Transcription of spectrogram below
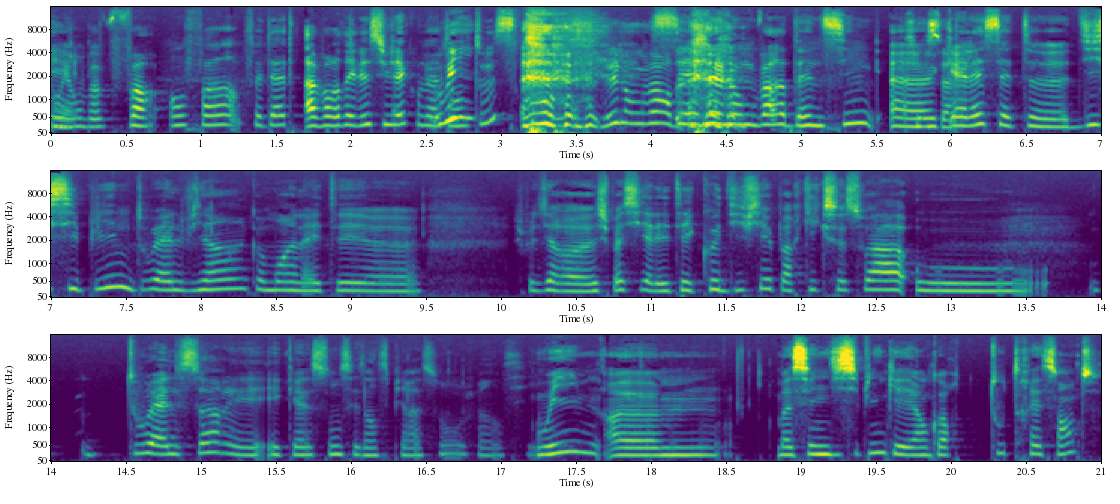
et on va pouvoir enfin peut-être aborder le sujet qu'on attend tous. le longboard. Le longboard dancing. quelle est cette discipline? D'où elle vient? Comment elle a été je veux dire, je sais pas si elle a été codifiée par qui que ce soit ou, d'où elle sort et, quelles sont ses inspirations Oui, euh, bah, c'est une discipline qui est encore toute récente.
